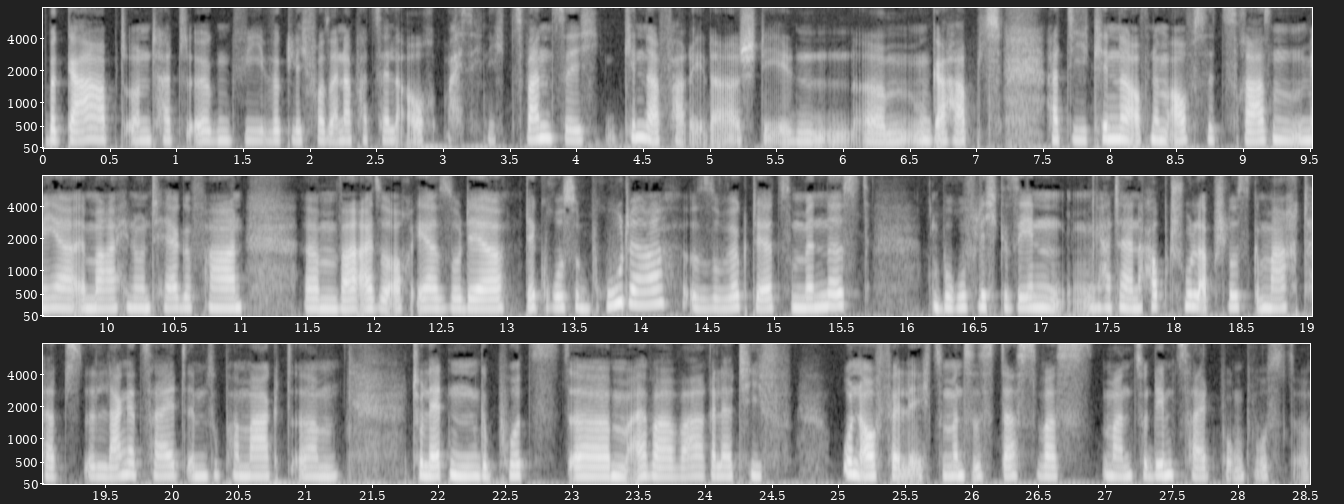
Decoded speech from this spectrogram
begabt und hat irgendwie wirklich vor seiner Parzelle auch, weiß ich nicht, 20 Kinderfahrräder stehen ähm, gehabt, hat die Kinder auf einem Aufsitzrasenmäher immer hin und her gefahren, ähm, war also auch eher so der, der große Bruder, so wirkte er zumindest. Beruflich gesehen hat er einen Hauptschulabschluss gemacht, hat lange Zeit im Supermarkt ähm, Toiletten geputzt, ähm, aber war relativ unauffällig. Zumindest ist das, was man zu dem Zeitpunkt wusste.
